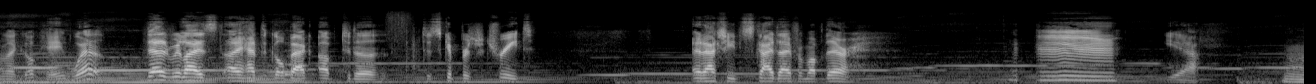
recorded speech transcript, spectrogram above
I'm like, okay, well, then I realized I had to go back up to the to Skipper's Retreat and actually skydive from up there. mm, Yeah, Hmm.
